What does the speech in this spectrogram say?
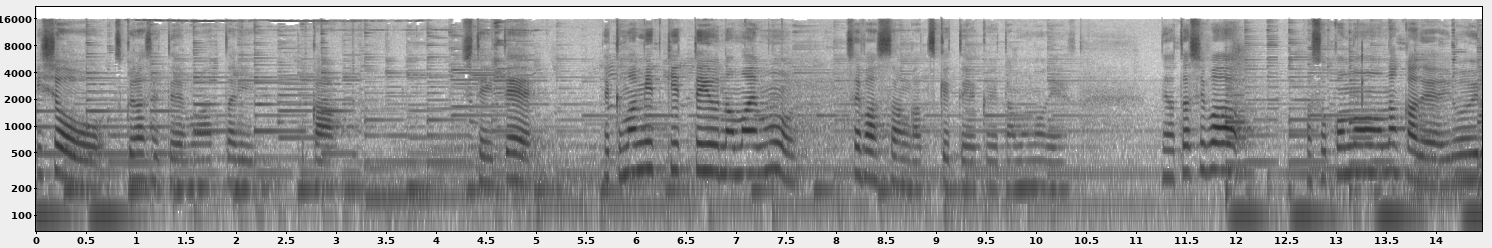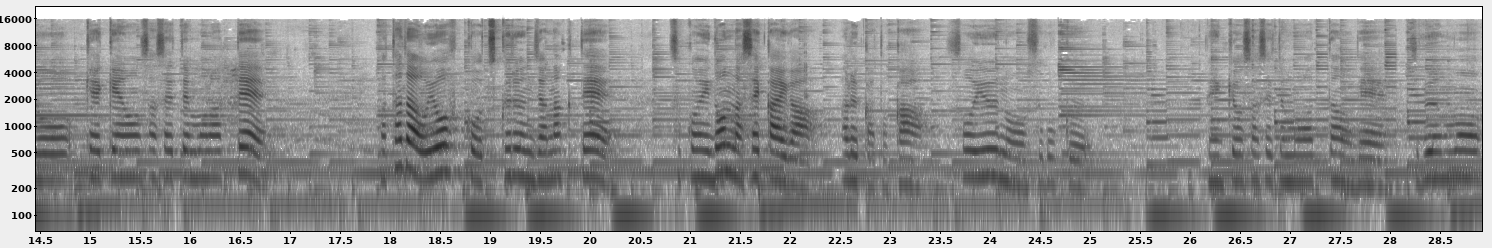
衣装を作らせてもらったりとかしていてでくまみきっていう名前もセバスさんがつけてくれたものです。で私はそこの中でいろいろ経験をさせてもらってまただお洋服を作るんじゃなくてそこにどんな世界があるかとかそういうのをすごく勉強させてもらったので自分も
